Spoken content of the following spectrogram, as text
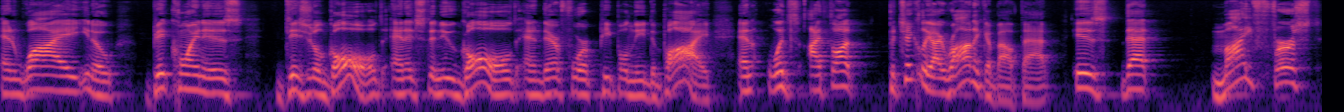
and why, you know, Bitcoin is digital gold and it's the new gold and therefore people need to buy. And what's I thought particularly ironic about that is that my first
